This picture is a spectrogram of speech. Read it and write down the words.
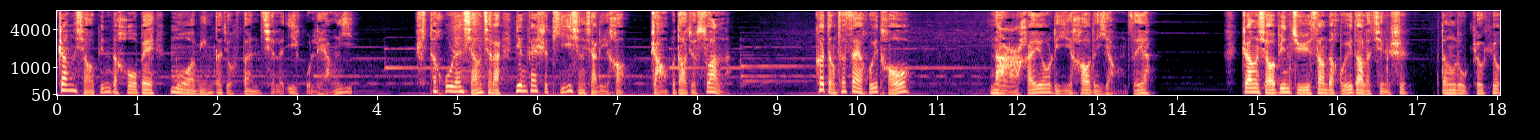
张小斌的后背莫名的就泛起了一股凉意。他忽然想起来，应该是提醒下李浩，找不到就算了。可等他再回头，哪儿还有李浩的影子呀？张小斌沮丧的回到了寝室，登录 QQ，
